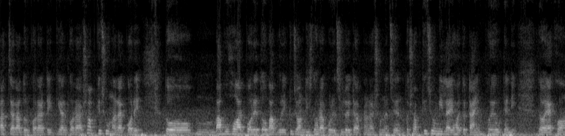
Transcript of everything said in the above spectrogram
বাচ্চার আদর করা টেক কেয়ার করা সব কিছু ওনারা করে। তো বাবু হওয়ার পরে তো বাবুর একটু জন্ডিস ধরা পড়েছিল, এটা আপনারা শুনেছেন। তো সব কিছু মিলাই হয়তো টাইম হয়ে ওঠেনি। তো এখন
